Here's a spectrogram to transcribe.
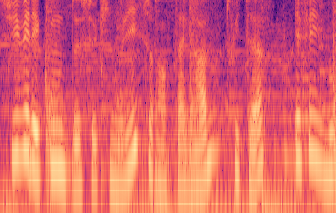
Suivez les comptes de ceux qui nous lisent sur Instagram, Twitter et Facebook.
